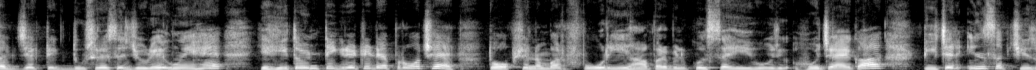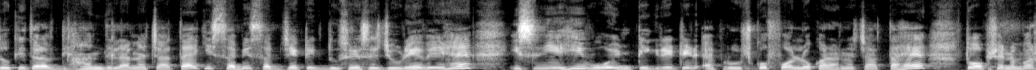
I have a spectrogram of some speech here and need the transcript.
सब्जेक्ट एक दूसरे से जुड़े हुए हैं यही तो इंटीग्रेटेड अप्रोच है तो ऑप्शन नंबर फोर ही यहाँ पर बिल्कुल सही हो हो जाएगा टीचर इन सब चीज़ों की तरफ ध्यान दिलाना चाहता है कि सभी सब्जेक्ट एक दूसरे से जुड़े हुए हैं इसलिए ही वो इंटीग्रेटेड अप्रोच को फॉलो कराना चाहता है तो ऑप्शन नंबर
